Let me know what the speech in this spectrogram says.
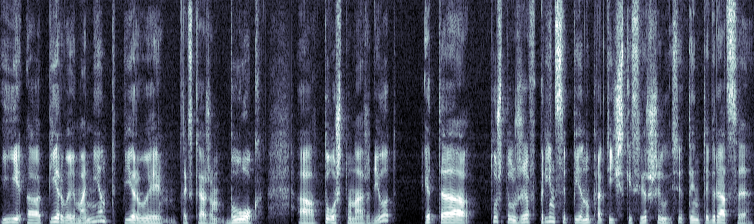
И э, первый момент, первый, так скажем, блок, э, то, что нас ждет, это то, что уже в принципе, ну, практически свершилось. Это интеграция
